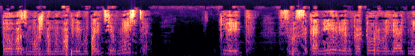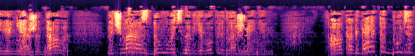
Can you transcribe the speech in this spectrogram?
то, возможно, мы могли бы пойти вместе. Кейт, с высокомерием, которого я от нее не ожидала, начала раздумывать над его предложением. А когда это будет?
